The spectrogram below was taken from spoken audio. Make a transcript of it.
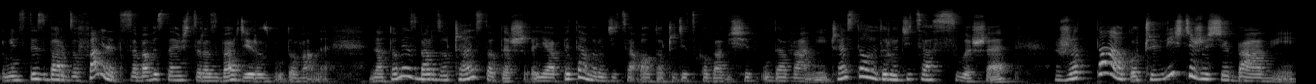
Więc to jest bardzo fajne, te zabawy stają się coraz bardziej rozbudowane. Natomiast bardzo często też ja pytam rodzica o to, czy dziecko bawi się w udawanie, i często od rodzica słyszę, że tak, oczywiście, że się bawi.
